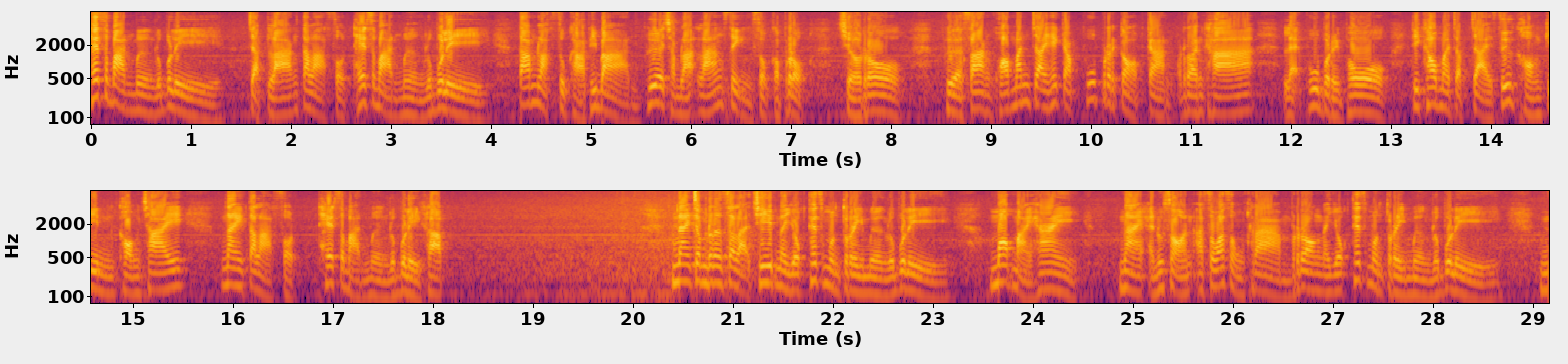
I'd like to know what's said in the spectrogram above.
เทศบาลเมืองลบบุรีจัดล้างตลาดสดเทศบาลเมืองลบบุรี ตามหลักสุขาพิบาล เพื่อชำระล้างสิ่งสกปรก เชื้อโรค เพื่อสร้างความมั่นใจให้กับผู้ประกอบการร้านค้า และผู้บริโภคที่เข้ามาจับจ่ายซื้อของกินของใช้ในตลาดสดเทศบาลเมืองลบบุรีครับนายจำเริญสละชีพนายกเทศมนตรีเมืองลบบุรี มอบหมายให้ นายอนุสรอัศวสงคราม รองนายกเทศมนตรีเมืองลบบุรี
